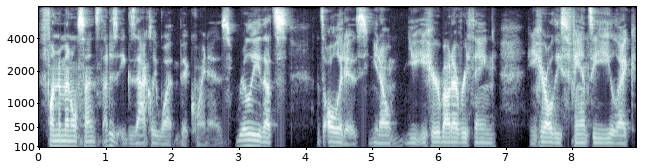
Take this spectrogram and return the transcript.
fundamental sense, that is exactly what Bitcoin is. Really, that's that's all it is. You know, you, you hear about everything, you hear all these fancy like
